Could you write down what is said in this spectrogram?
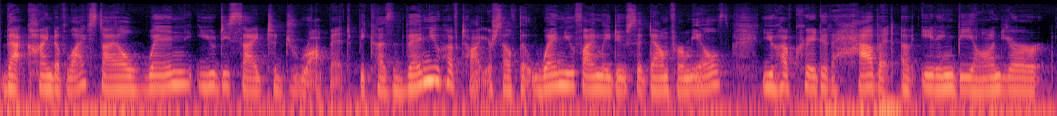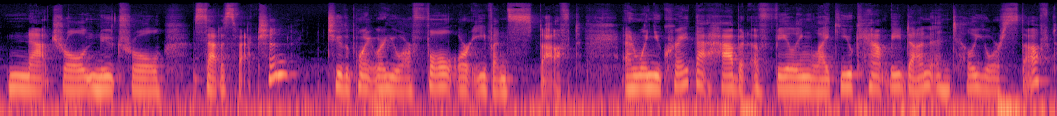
that kind of lifestyle when you decide to drop it, because then you have taught yourself that when you finally do sit down for meals, you have created a habit of eating beyond your natural, neutral satisfaction to the point where you are full or even stuffed. And when you create that habit of feeling like you can't be done until you're stuffed,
